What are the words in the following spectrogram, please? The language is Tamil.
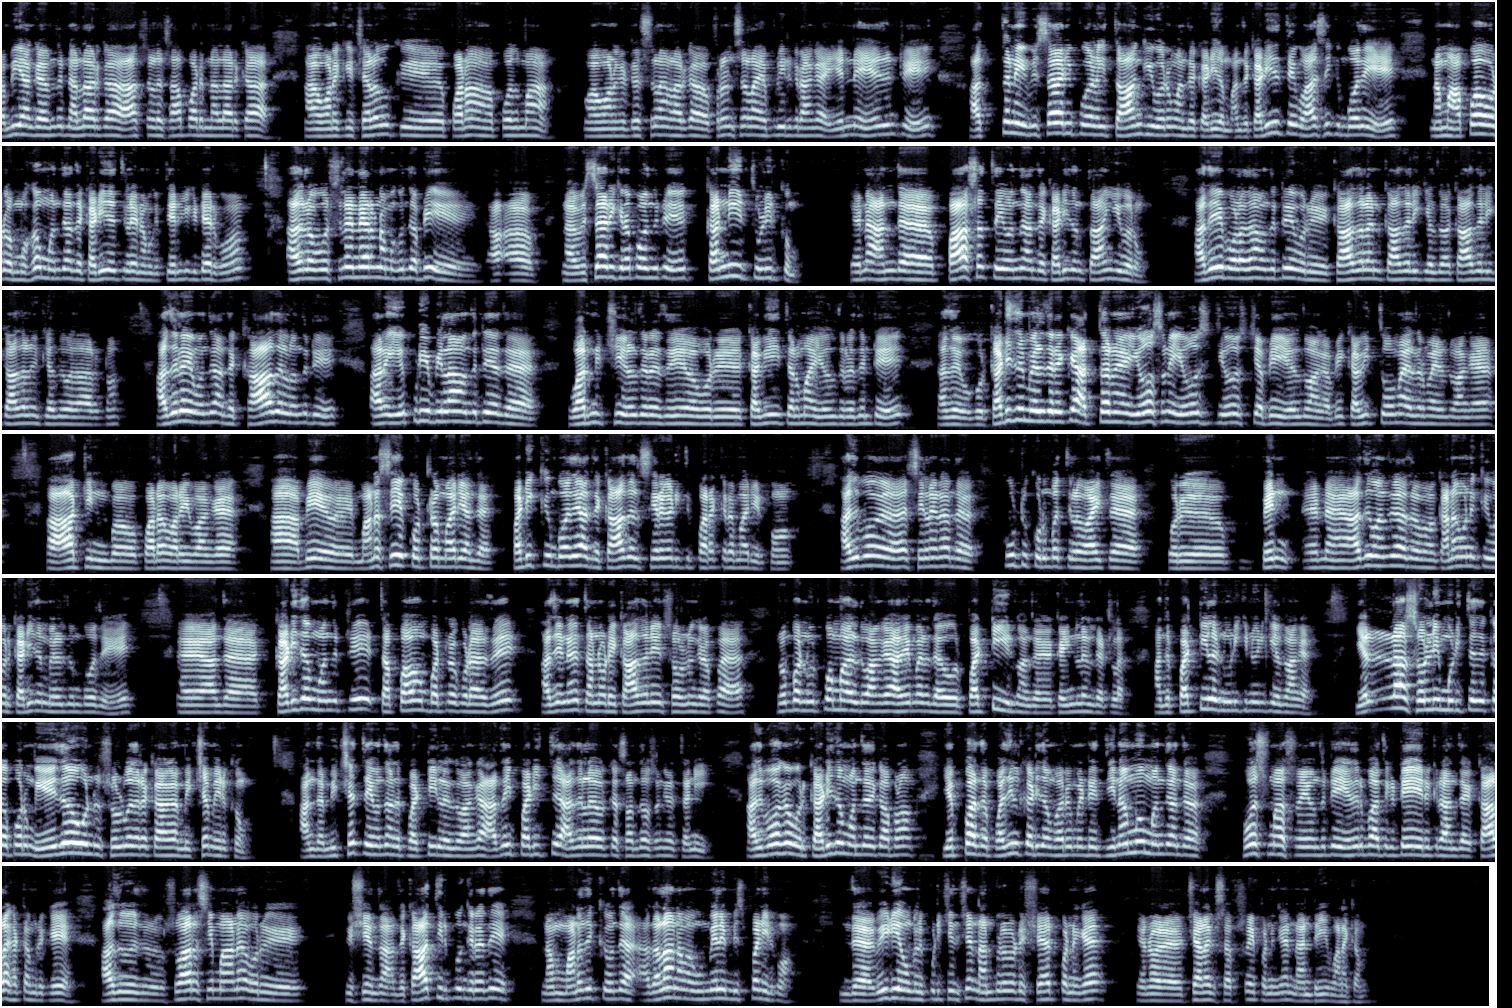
தம்பி அங்கே வந்து நல்லா இருக்கா? ஹாஸ்டலில் சாப்பாடு நல்லா இருக்கா? உனக்கு செலவுக்கு பணம் போதுமா? உனக்கு ட்ரெஸ்லாம் நல்லா இருக்கா? ஃப்ரெண்ட்ஸ் எல்லாம் எப்படி இருக்கிறாங்க? என்ன ஏதுன்ட்டு அத்தனை விசாரிப்புகளை தாங்கி வரும் அந்த கடிதம். அந்த கடிதத்தை வாசிக்கும் போதே நம்ம அப்பாவோட முகம் வந்து அந்த கடிதத்தில் நமக்கு தெரிஞ்சுக்கிட்டே இருக்கும். அதில் ஒரு சில நேரம் நமக்கு வந்து அப்படியே நான் விசாரிக்கிறப்ப வந்துட்டு கண்ணீர் துளிர்க்கும். ஏன்னா அந்த பாசத்தை வந்து அந்த கடிதம் தாங்கி வரும். அதே போல தான் வந்துட்டு ஒரு காதலன் காதலிக்கு எழுதுவா காதலி காதலனுக்கு எழுதுவதாக இருக்கட்டும். அதிலே வந்து அந்த காதல் வந்துட்டு அதில் எப்படி எப்படிலாம் வந்துட்டு அதை வர்ணித்து எழுதுறது ஒரு கவிதைத்தனமாக எழுதுறதுன்ட்டு அது ஒரு கடிதம் எழுதுறதுக்கே அத்தனை யோசனை யோசித்து யோசித்து அப்படியே எழுதுவாங்க. அப்படியே கவித்துவமாக எழுதுற மாதிரி எழுதுவாங்க. ஆட்டின் ப- படம் வரைவாங்க. அப்படியே மனசே கொட்டுற மாதிரி அந்த படிக்கும்போதே அந்த காதல் சிறகடித்து பறக்கிற மாதிரி இருக்கும். அதுபோல் சில நேரம் அந்த கூட்டு குடும்பத்தில் வாய்த்த ஒரு பெண் என்ன அது வந்து அது கணவனுக்கு ஒரு கடிதம் எழுதும்போது அந்த கடிதம் வந்துட்டு தப்பாகவும் பற்றக்கூடாது. அதே நேரம் தன்னுடைய காதலையும் சொல்லணுங்கிறப்ப ரொம்ப நுட்பமாக எழுதுவாங்க. அதே மாதிரி இந்த ஒரு பட்டி இருக்கும் அந்த இங்கிலாந்து லெட்டரில் அந்த பட்டியில் நுணுக்கி நுணுக்கி எழுதுவாங்க. எல்லாம் சொல்லி முடித்ததுக்கப்புறம் ஏதோ ஒன்று சொல்வதற்காக மிச்சம் இருக்கும். அந்த மிச்சத்தை வந்து அந்த பட்டியில் எழுதுவாங்க. அதை படித்து அதில் இருக்க சந்தோஷங்கள் தனி. அதுபோக ஒரு கடிதம் வந்ததுக்கப்புறம் எப்போ அந்த பதில் கடிதம் வரும் என்று தினமும் வந்து அந்த போஸ்ட் மாஸ்டரை வந்துட்டு எதிர்பார்த்துக்கிட்டே இருக்கிற அந்த காலகட்டம் இருக்கே அது சுவாரஸ்யமான ஒரு விஷயந்தான் அந்த காத்திருப்புங்கிறது நம் மனதுக்கு வந்து அதெல்லாம் நம்ம உண்மையிலேயே மிஸ் பண்ணியிருக்கோம் இந்த வீடியோ உங்களுக்கு பிடிச்சிருந்துச்சுன்னா நண்பர்களோட ஷேர் பண்ணுங்கள் என்னோடய சேனலுக்கு சப்ஸ்கிரைப் பண்ணுங்கள் நன்றி வணக்கம்.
